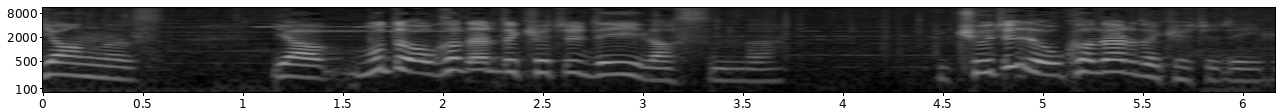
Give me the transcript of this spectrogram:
Yalnız. Ya bu da o kadar da kötü değil aslında. Kötü de o kadar da kötü değil.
